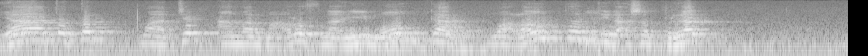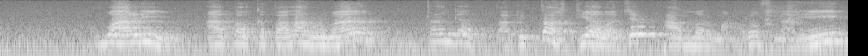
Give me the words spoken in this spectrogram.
Ya tetap wajib amar ma'ruf nahi mungkar walaupun tidak seberat wali atau kepala rumah tangga tapi toh dia wajib amar ma'ruf nahi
